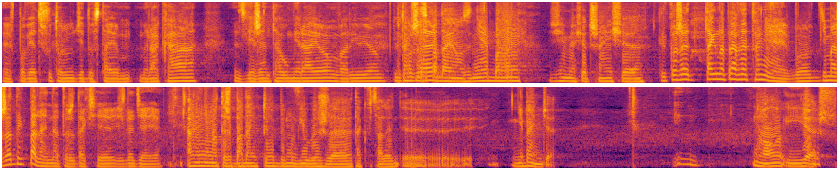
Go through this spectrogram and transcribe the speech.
w powietrzu, to ludzie dostają raka, zwierzęta umierają, wariują. Tylko, że spadają z nieba, Ziemia się trzęsie, Tylko, że tak naprawdę to nie, bo nie ma żadnych badań na to, że tak się źle dzieje. ale nie ma też badań, które by mówiły, że tak wcale yy, nie będzie. No i wiesz,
